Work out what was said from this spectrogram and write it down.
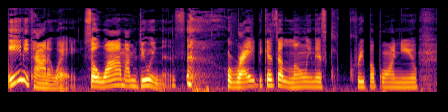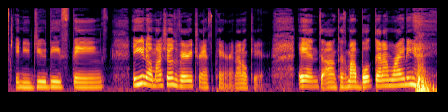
any kind of way. So why am I doing this? right? Because the loneliness creep up on you and you do these things. And you know, my show's very transparent. I don't care. And um cuz my book that I'm writing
